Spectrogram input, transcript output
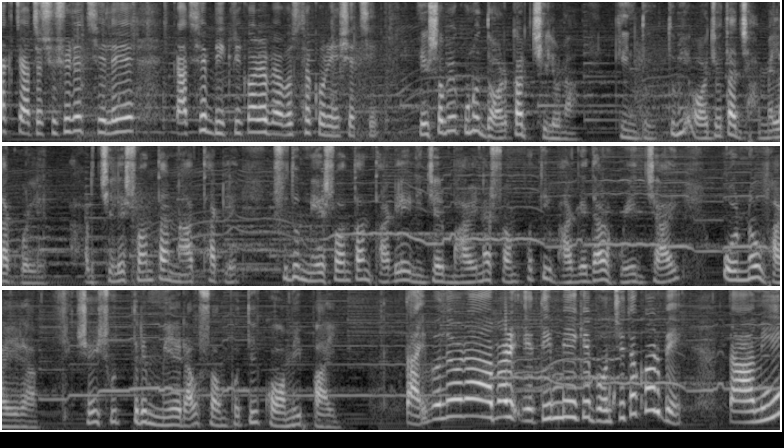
এক চাচা শ্বশুরের ছেলে কাছে বিক্রি করার ব্যবস্থা করে এসেছি। এসবের কোনো দরকার ছিল না। কিন্তু তুমি অযথা ঝামেলা করলে। আর ছেলে সন্তান না থাকলে, শুধু মেয়ে সন্তান থাকলেই নিজের ভাইনার সম্পত্তির ভাগিদার হয়ে যায় অন্য ভাইয়েরা। সেই সূত্রে মেয়েরাও সম্পত্তি কমই পায়। তাই বলে ওরা আমার এতিম মেয়েকে বঞ্চিত করবে? তা আমি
